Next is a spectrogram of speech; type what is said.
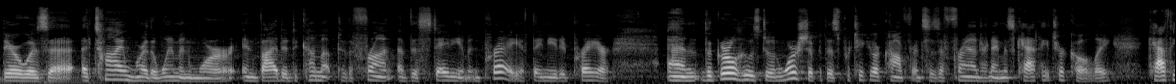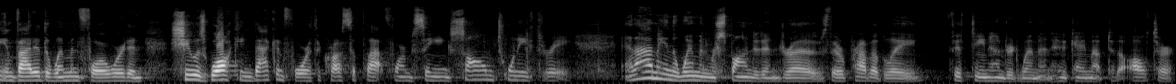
there was a, a, time where the women were invited to come up to the front of the stadium and pray if they needed prayer. And the girl who was doing worship at this particular conference is a friend. Her name is Kathy Troccoli. Kathy invited the women forward, and she was walking back and forth across the platform singing Psalm 23. And I mean, the women responded in droves. There were probably 1,500 women who came up to the altar.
